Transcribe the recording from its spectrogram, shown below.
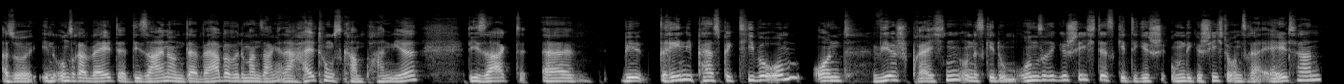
also in unserer Welt der Designer und der Werber würde man sagen, eine Haltungskampagne, die sagt, äh, wir drehen die Perspektive um und wir sprechen und es geht um unsere Geschichte, es geht die, um die Geschichte unserer Eltern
